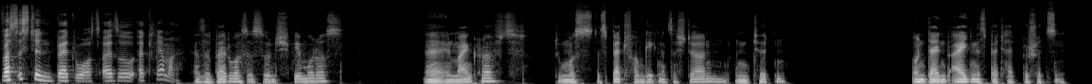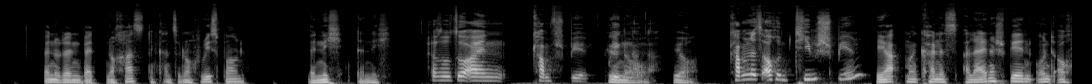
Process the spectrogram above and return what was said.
Was ist denn Bad Wars? Also erklär mal. Also Bad Wars ist so ein Spielmodus äh, in Minecraft. Du musst das Bett vom Gegner zerstören und ihn töten. Und dein eigenes Bett halt beschützen. Wenn du dein Bett noch hast, dann kannst du noch respawnen. Wenn nicht, dann nicht. Also so ein Kampfspiel Genau, gegeneinander. ja. Kann man das auch im Team spielen? Ja, man kann es alleine spielen und auch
